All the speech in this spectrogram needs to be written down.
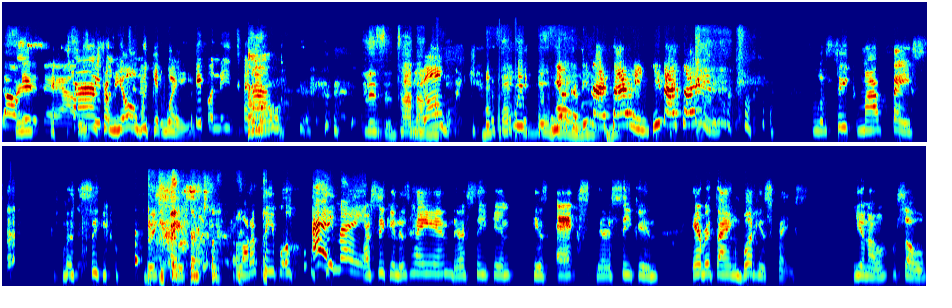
Don't See? edit that out. Turn from your wicked ways. People need to Come know. on. Listen, time out. wicked Before we move Yeah, on, because he's not saying. He's not saved. will seek my face. Will seek big face. A lot of people Hey man. are seeking his hand. They're seeking his axe. They're seeking everything but his face. You know, so.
